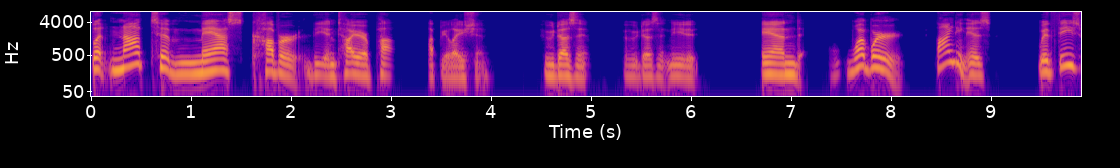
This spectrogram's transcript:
but not to mass cover the entire population who doesn't who doesn't need it. And what we're finding is with these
